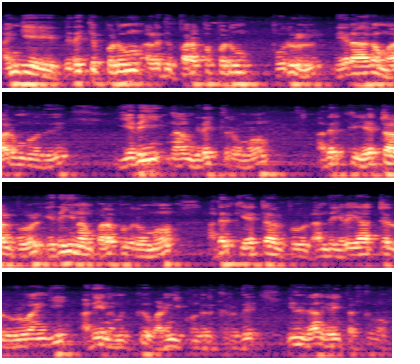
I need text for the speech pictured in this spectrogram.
அங்கே விதைக்கப்படும் அல்லது பரப்பப்படும் பொருள் வேறாக மாறும்போது எதை நாம் விதைக்கிறோமோ அதற்கு ஏற்றால் போல் எதை நாம் பரப்புகிறோமோ அதற்கு ஏற்றால் போல் அந்த இரையாற்றல் உள்வாங்கி அதை நமக்கு வழங்கி கொண்டிருக்கிறது. இதுதான் இறை தத்துவம்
